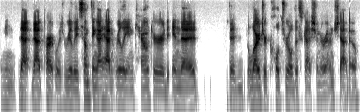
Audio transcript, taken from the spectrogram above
I mean that that part was really something I hadn't really encountered in the the larger cultural discussion around shadow.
